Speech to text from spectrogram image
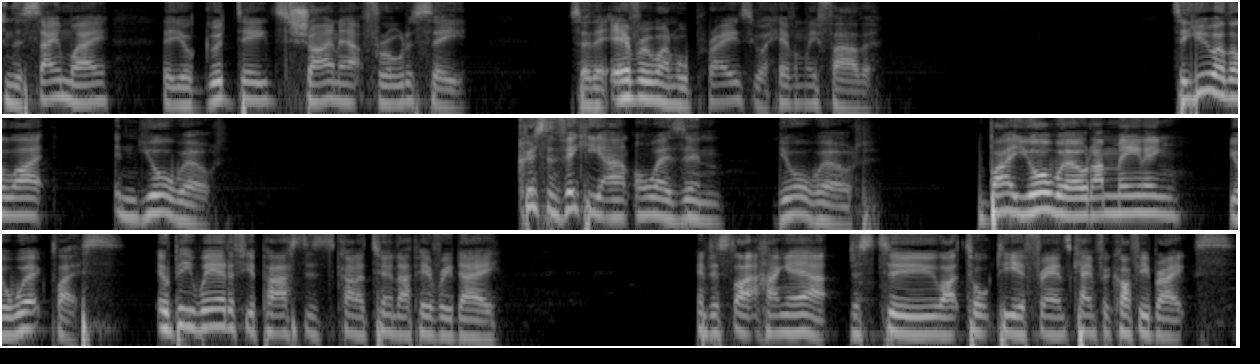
In the same way that your good deeds shine out for all to see, so that everyone will praise your heavenly Father. So you are the light in your world. Chris and Vicky aren't always in your world. By your world, I'm meaning your workplace. It would be weird if your pastors kind of turned up every day and just like hung out just to like talk to your friends, came for coffee breaks.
